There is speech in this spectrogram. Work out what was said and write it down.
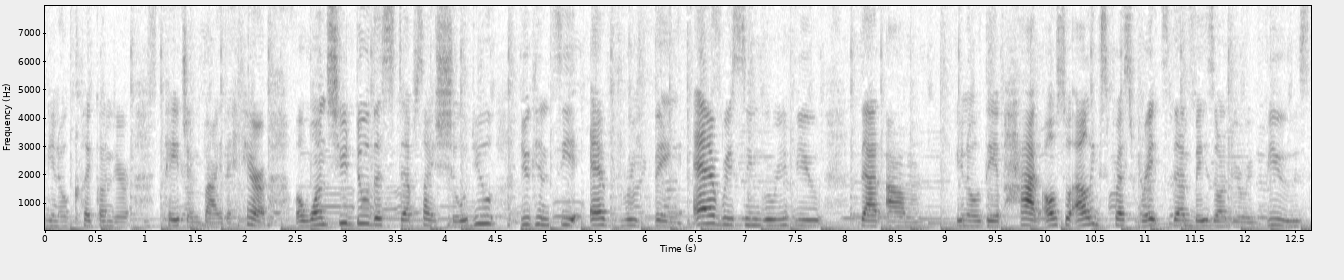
you know click on their page and buy the hair. But once you do the steps I showed you you can see everything every single review that um you know they've had. Also AliExpress rates them based on their reviews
